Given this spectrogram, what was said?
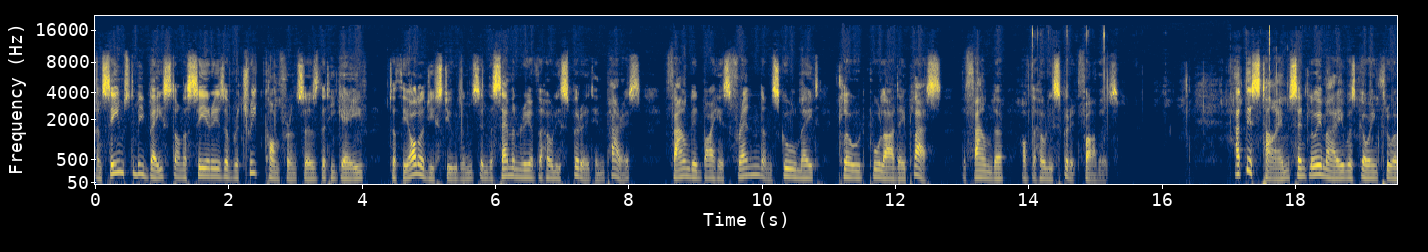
and seems to be based on a series of retreat conferences that he gave to theology students in the Seminary of the Holy Spirit in Paris founded by his friend and schoolmate Claude Poullart des Places, the founder of the Holy Spirit Fathers. At this time St. Louis Marie was going through a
